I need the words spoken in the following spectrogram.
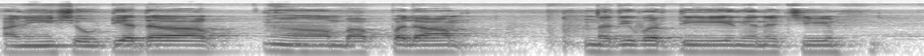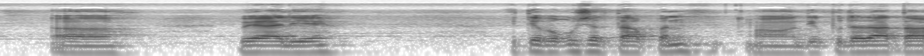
आणि शेवटी आता बाप्पाला नदीवरती नेण्याची वेळ आली आहे. इथे बघू शकता आपण अं, दीपूदादा आता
